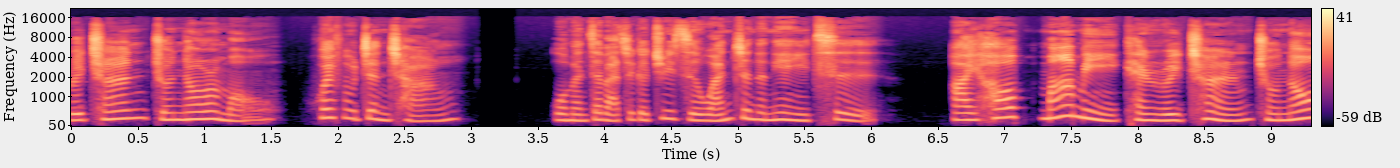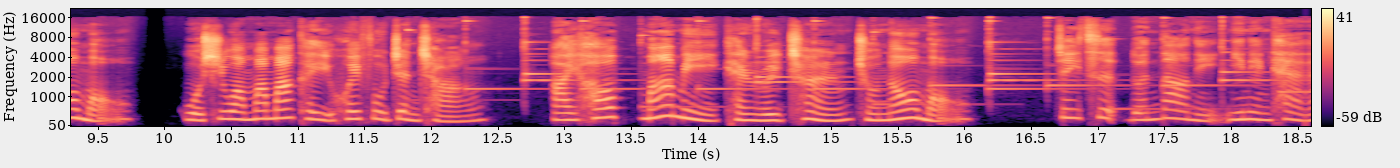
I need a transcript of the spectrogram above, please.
Return to normal，恢复正常。我们再把这个句子完整的念一次。I hope mommy can return to normal。我希望妈妈可以恢复正常。I hope mommy can return to normal。这一次轮到你念念看。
